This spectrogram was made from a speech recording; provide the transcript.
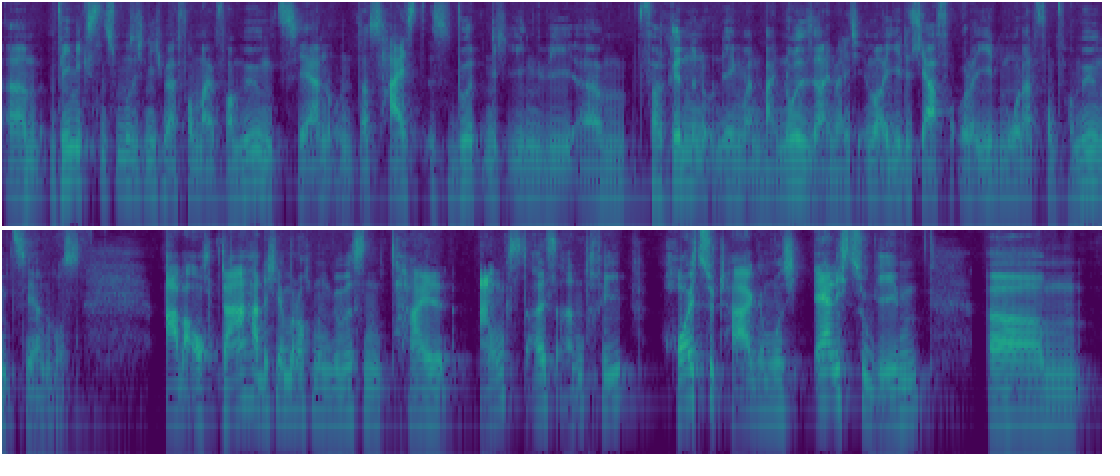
ähm, wenigstens muss ich nicht mehr von meinem Vermögen zehren und das heißt, es wird nicht irgendwie ähm, verrinnen und irgendwann bei Null sein, weil ich immer jedes Jahr oder jeden Monat vom Vermögen zehren muss. Aber auch da hatte ich immer noch einen gewissen Teil Angst als Antrieb. Heutzutage muss ich ehrlich zugeben, ähm,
